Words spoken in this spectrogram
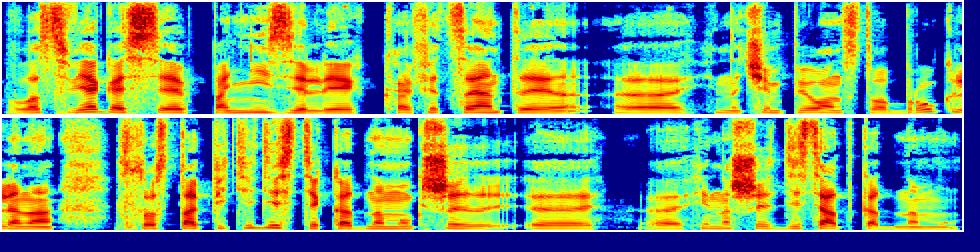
в Лас-Вегасе понизили коэффициенты э, на чемпионство Бруклина со 150 к 1 к 6, э, э, и на 60 к 1.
